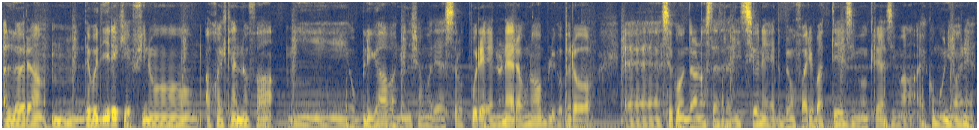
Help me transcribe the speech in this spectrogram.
Allora, mm, devo dire che fino a qualche anno fa mi obbligavano, diciamo, ad essere, oppure non era un obbligo, però eh, secondo la nostra tradizione dobbiamo fare battesimo, cresima e comunione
